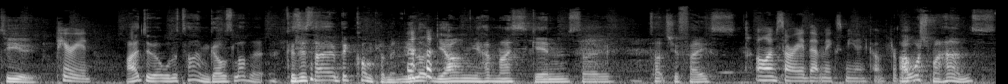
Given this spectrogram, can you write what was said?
To you. Period. I do it all the time. Girls love it because it's like a big compliment. You look young, you have nice skin, so touch your face. Oh, I'm sorry. That makes me uncomfortable. I wash my hands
